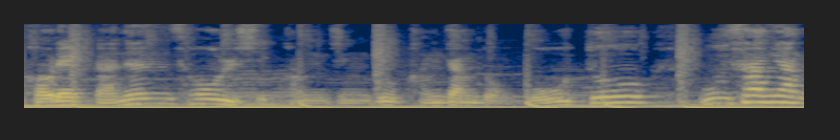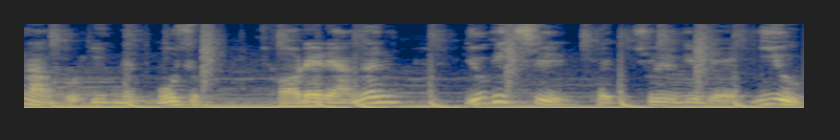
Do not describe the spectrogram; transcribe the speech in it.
거래가는 서울시, 광진구, 광장동 모두 우상향하고 있는 모습. 거래량은 627 대출 규제 이후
